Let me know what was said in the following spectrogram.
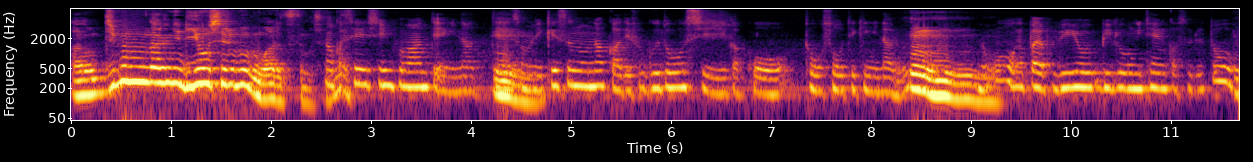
あの、自分なりに利用してる部分もあるって言ってましたなん。か精神不安定になって、うんそのいけすの中でフグ同士がこう闘争的になるうんうんうん。のを、やっぱり微量微量に添加すると、んフ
